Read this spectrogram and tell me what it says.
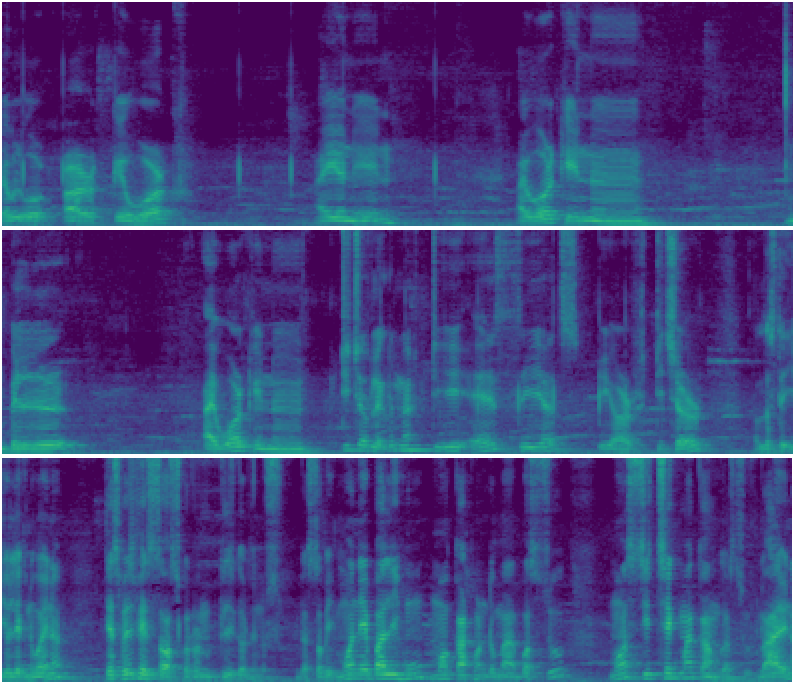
WRK work IN in I work in bill I work in teacher लेख्दैन न टिएससिएचइआर टिचर जस्तै यो लेख्नु भएन त्यसपछि फेरि सर्च गरेर क्लिक गरिदिनुहोस्। ल सबै म नेपाली हुँ म काठमाडौँमा बस्छु म शिक्षकमा काम गर्छु। ल आयो होइन?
